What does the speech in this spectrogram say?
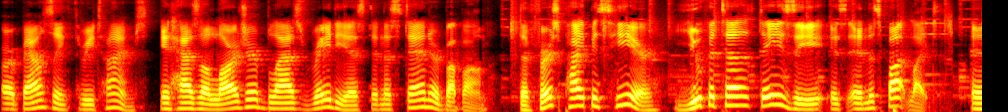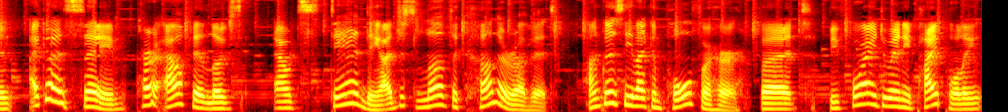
or bouncing three times. It has a larger blast radius than a standard Bob-omb. The first pipe is here. Yukata Daisy is in the spotlight. And I gotta say, her outfit looks outstanding. I just love the color of it. I'm gonna see if I can pull for her. But before I do any pipe pulling,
